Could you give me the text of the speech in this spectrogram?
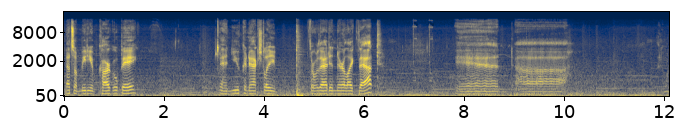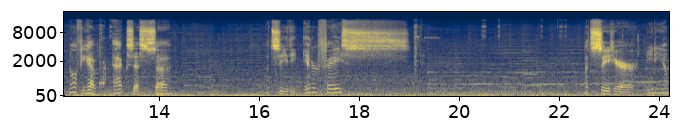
that's a medium cargo bay, and you can actually throw that in there like that. And uh, I don't know if you have access. Let's see, the interface. Let's let's see here. Medium.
